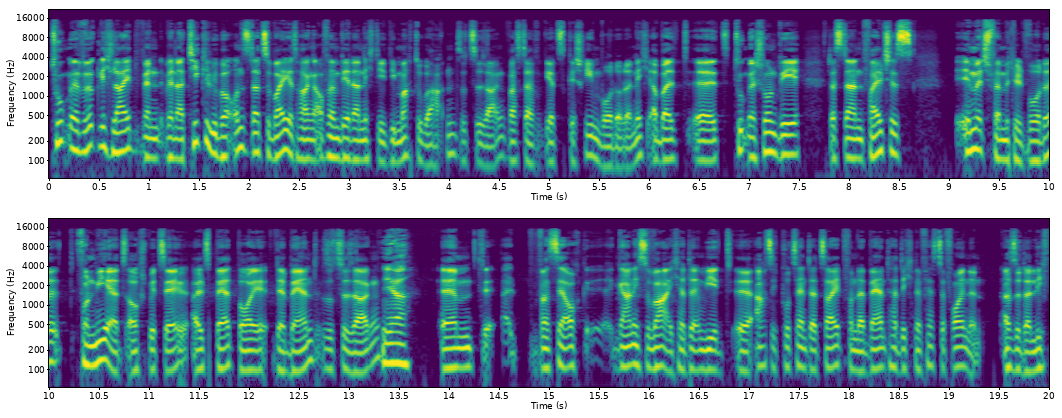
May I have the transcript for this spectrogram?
tut mir wirklich leid, wenn, wenn Artikel über uns dazu beigetragen, auch wenn wir da nicht die, die Macht drüber hatten, sozusagen, was da jetzt geschrieben wurde oder nicht. Aber äh, es tut mir schon weh, dass da ein falsches Image vermittelt wurde, von mir jetzt auch speziell, als Bad Boy der Band sozusagen. Ja. Ähm, d- was ja auch gar nicht so war. Ich hatte irgendwie äh, 80 Prozent der Zeit von der Band hatte ich eine feste Freundin. Also da lief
